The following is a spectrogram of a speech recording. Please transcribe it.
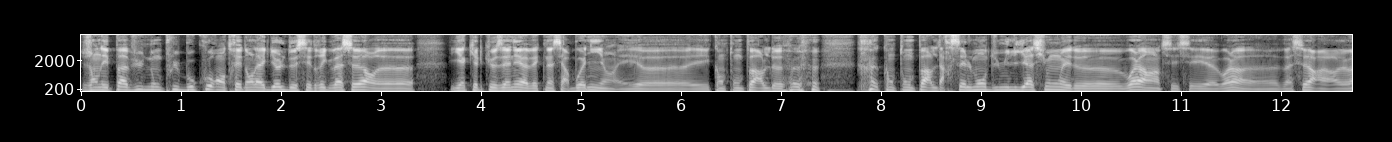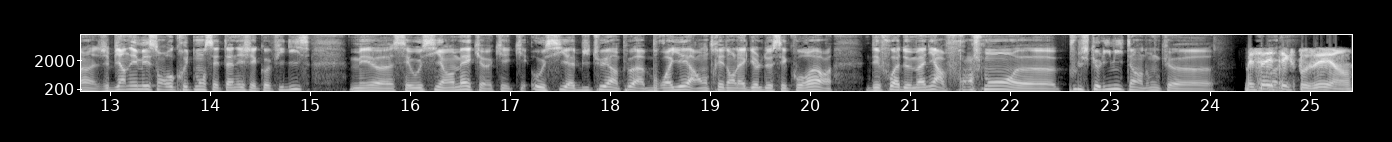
j'en ai pas vu non plus beaucoup rentrer dans la gueule de Cédric Vasseur euh, il y a quelques années avec Nasser Boigny. Hein. Et, et, quand on parle de quand on parle d'harcèlement, d'humiliation et de voilà, hein, c'est voilà Vasseur. Voilà, J'ai bien aimé son recrutement cette année chez Cofidis, mais c'est aussi un mec qui est, qui est aussi habitué un peu à broyer, à rentrer dans la gueule de ses coureurs, des fois de manière franchement euh, plus que limite. Hein, donc. Euh, mais ça a été exposé, hein.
